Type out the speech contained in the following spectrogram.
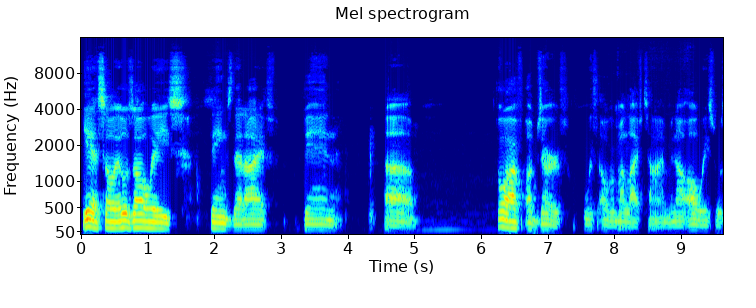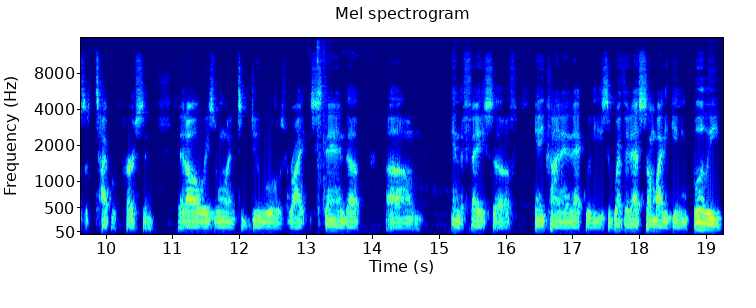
Yeah, so it was always things that I've been, uh, or I've observed with over my lifetime, and I always was a type of person that always wanted to do what was right, stand up, um, in the face of any kind of inequities, whether that's somebody getting bullied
